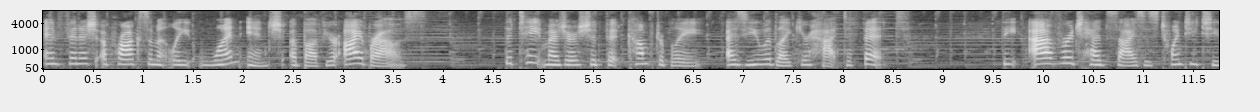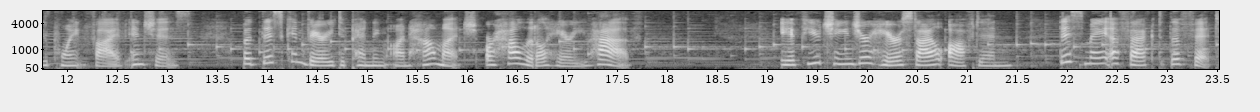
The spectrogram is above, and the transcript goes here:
and finish approximately one inch above your eyebrows. The tape measure should fit comfortably as you would like your hat to fit. The average head size is 22.5 inches, but this can vary depending on how much or how little hair you have. If you change your hairstyle often, this may affect the fit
